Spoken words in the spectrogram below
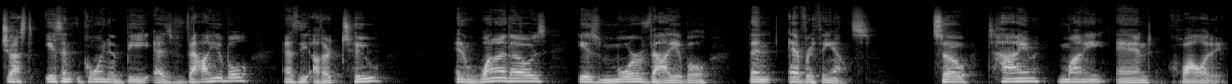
just isn't going to be as valuable as the other two, and one of those is more valuable than everything else. So, time, money, and quality.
